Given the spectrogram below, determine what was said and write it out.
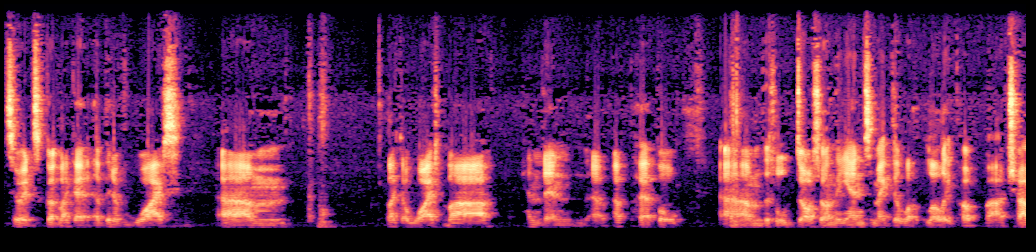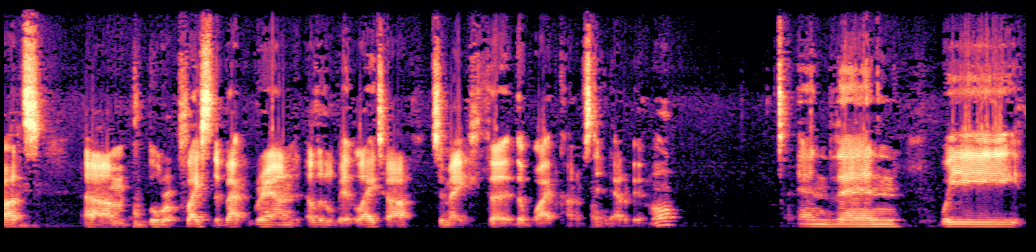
so it's got like a, a bit of white um, like a white bar and then a, a purple um, little dot on the end to make the lo lollipop bar charts. um, we'll replace the background a little bit later to make the, the white kind of stand out a bit more. And then we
